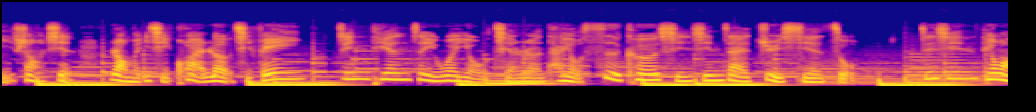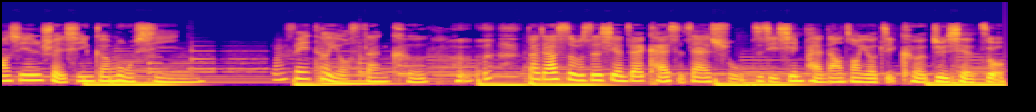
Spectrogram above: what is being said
已上线，让我们一起快乐起飞。今天这一位有钱人，他有四颗行星在巨蟹座：金星、天王星、水星跟木星。巴菲特有三颗，大家是不是现在开始在数自己星盘当中有几颗巨蟹座？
